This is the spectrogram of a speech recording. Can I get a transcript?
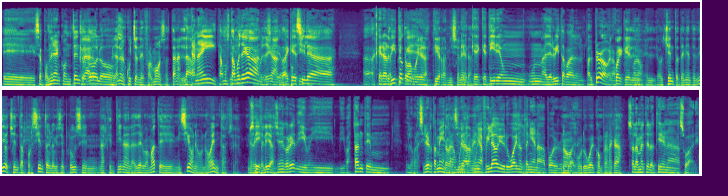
eh, se pondrían contentos Claro, todos los. Ya nos escuchan de Formosa, están al lado. Están ahí, estamos, Sí, estamos llegando. estamos hay que decirle a, a Gerardito que, poquito vamos a ir a las tierras misioneras. que, que tire un, una hierbita para el, para el programa. Igual que el, ¿o no? el 80, tenía entendido, 80% de lo que se produce en Argentina de la yerba mate es misiones, o 90, o sea, una Sí, bestialidad. Misiones Corrientes y, y- y bastante. mm, los brasileños también Los estaban muy, también. muy afilados y Uruguay no tenía nada, pobre No, Uruguay. Uruguay compran acá. Solamente lo tienen a Suárez.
